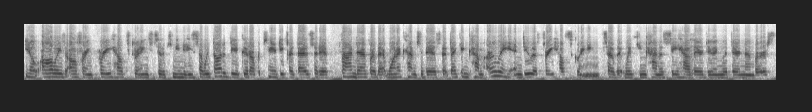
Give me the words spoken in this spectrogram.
you know, always offering free health screenings to the community. So we thought it'd be a good opportunity for those that have signed up or that want to come to this that they can come early and do a free health screening so that we can kind of see how they're doing with their numbers.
